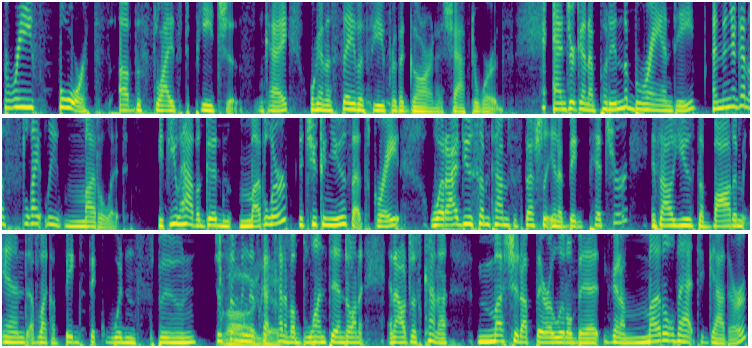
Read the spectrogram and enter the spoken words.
three fourths of the sliced peaches. Okay. We're going to save a few for the garnish afterwards. And you're going to put in the brandy and then you're going to slightly muddle it. If you have a good muddler that you can use, that's great. What I do sometimes, especially in a big pitcher, is I'll use the bottom end of like a big, thick wooden spoon, just something Oh, that's got kind of a blunt end on it, and I'll just kind of mush it up there a little bit. You're going to muddle that together.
